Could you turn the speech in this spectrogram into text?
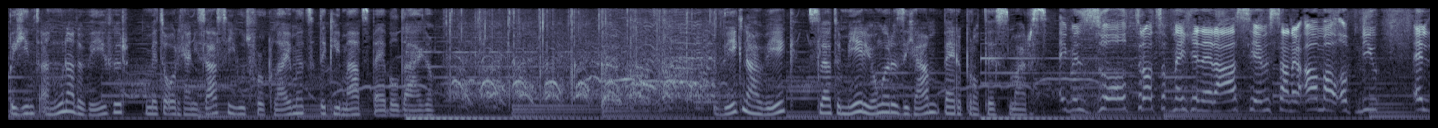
begint Anuna de Wever met de organisatie Youth for Climate de Klimaatbijbeldagen. Week na week sluiten meer jongeren zich aan bij de protestmars. Ik ben zo trots op mijn generatie en we staan er allemaal opnieuw. En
